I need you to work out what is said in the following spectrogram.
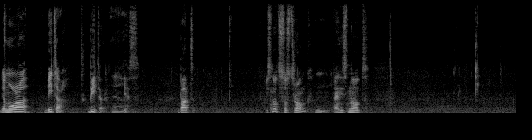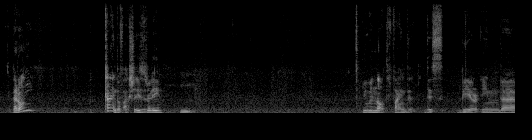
Yeah, more bitter. Bitter. Yeah. Yes. But it's not so strong Hmm. and it's not Peroni? Kind of actually is really Hmm. You will not find this beer in the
